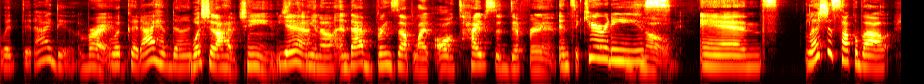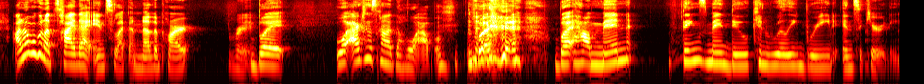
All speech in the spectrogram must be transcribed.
What did I do? right. What could I have done? what should I have changed? Yeah. You know, and that brings up like all types of different Insecurities. Yo. And let's just talk about I know we're gonna tie that into like another part, right. but well actually it's kinda like the whole album. but but how men things men do can really breed insecurity.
